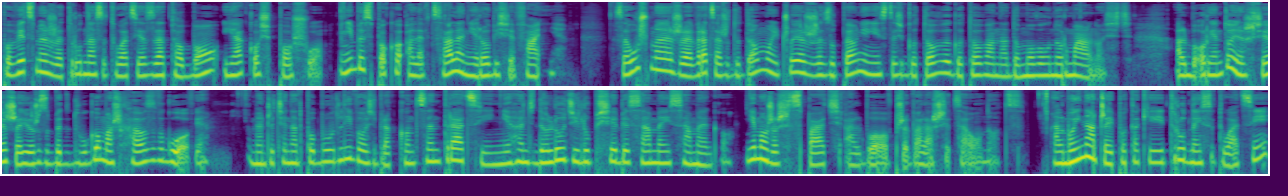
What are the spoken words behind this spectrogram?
Powiedzmy, że trudna sytuacja za tobą jakoś poszło. Niby spoko, ale wcale nie robi się fajnie. Załóżmy, że wracasz do domu i czujesz, że zupełnie nie jesteś gotowy, gotowa na domową normalność, albo orientujesz się, że już zbyt długo masz chaos w głowie. Męczy cię nadpobudliwość, brak koncentracji, niechęć do ludzi lub siebie samej samego. Nie możesz spać albo przewalasz się całą noc. Albo inaczej, po takiej trudnej sytuacji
